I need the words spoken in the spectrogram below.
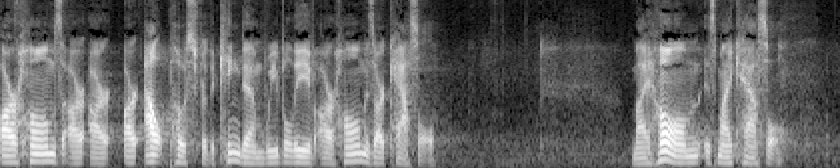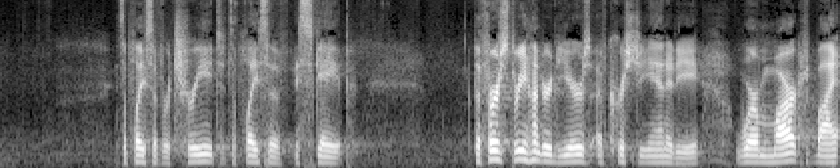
our homes are our, our outposts for the kingdom. We believe our home is our castle. My home is my castle. It's a place of retreat, it's a place of escape. The first 300 years of Christianity were marked by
